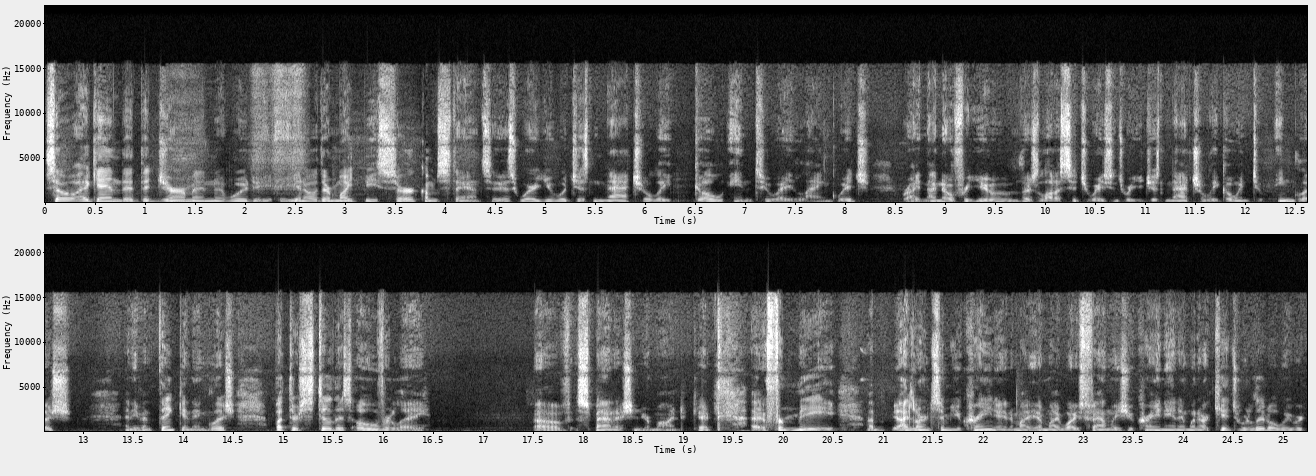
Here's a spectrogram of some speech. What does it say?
so again, the the German would, you know, there might be circumstances where you would just naturally go into a language, right? And I know for you, there's a lot of situations where you just naturally go into English, and even think in English, but there's still this overlay of Spanish in your mind. Okay, uh, for me, uh, I learned some Ukrainian, and my and my wife's family is Ukrainian. And when our kids were little, we were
